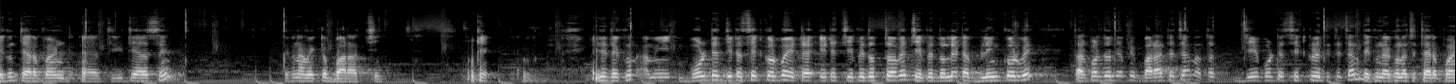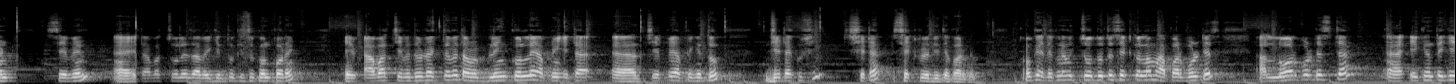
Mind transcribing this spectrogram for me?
দেখুন তেরো পয়েন্ট থ্রিতে আছে। দেখুন আমি একটু বাড়াচ্ছি। ওকে এই যে দেখুন, আমি ভোল্টেজ যেটা সেট করব, এটা এটা চেপে ধরতে হবে, চেপে ধরলে এটা ব্লিঙ্ক করবে। তারপর যদি আপনি বাড়াতে চান, অর্থাৎ যে ভোল্টেজ সেট করে দিতে চান, দেখুন এখন আছে তেরো পয়েন্ট সেভেন এটা আবার চলে যাবে কিন্তু কিছুক্ষণ পরে। আবার চেপে ধরে রাখতে হবে, তারপর ব্লিঙ্ক করলে আপনি এটা চেপে আপনি কিন্তু যেটা খুশি সেটা সেট করে দিতে পারবেন। ওকে দেখুন আমি চোদ্দতে সেট করলাম আপার ভোল্টেজ আর লোয়ার ভোল্টেজটা এখান থেকে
